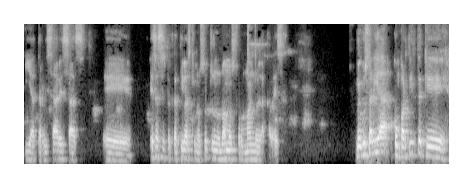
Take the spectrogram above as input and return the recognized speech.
y aterrizar esas, eh, esas expectativas que nosotros nos vamos formando en la cabeza. Me gustaría compartirte que,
